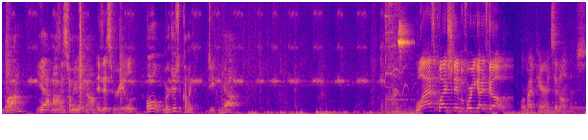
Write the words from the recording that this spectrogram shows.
Mom? Yeah, mom, I'm coming right now. Is this real? Oh, we're just coming. Yeah. Last question before you guys go. Were my parents in on this?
